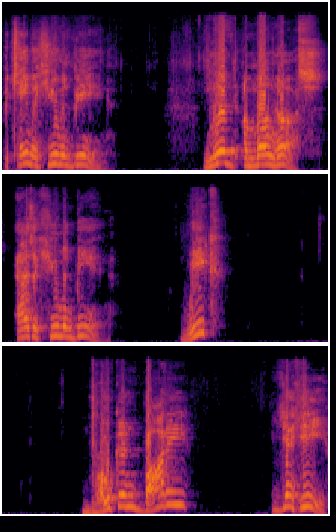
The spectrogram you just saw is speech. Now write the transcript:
became a human being, lived among us as a human being weak, broken body. Yeah, he.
